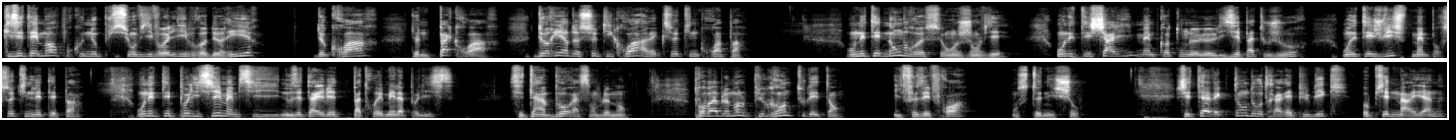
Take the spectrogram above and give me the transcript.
qu'ils étaient morts pour que nous puissions vivre libres de rire, de croire, de ne pas croire, de rire de ceux qui croient avec ceux qui ne croient pas. On était nombreux ce 11 janvier. On était Charlie, même quand on ne le lisait pas toujours. On était juifs, même pour ceux qui ne l'étaient pas. On était policiers, même s'il nous est arrivé de pas trop aimer la police. C'était un beau rassemblement. Probablement le plus grand de tous les temps. Il faisait froid, on se tenait chaud. J'étais avec tant d'autres à République, au pied de Marianne,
